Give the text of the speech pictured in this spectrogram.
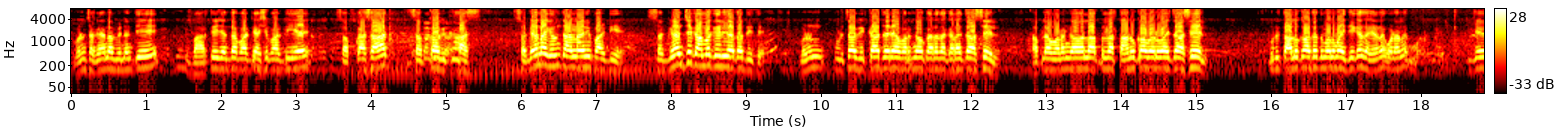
म्हणून सगळ्यांना विनंती आहे की भारतीय जनता पार्टी अशी पार्टी आहे सबका साथ सबका विकास. सगळ्यांना घेऊन चालणारी पार्टी आहे. सगळ्यांची कामं केली जातात इथे. म्हणून पुढचा विकास जर या वरणगाव करायचा करायचा असेल आपल्या वरणगावाला आपल्याला तालुका बनवायचा असेल पूर्वी तालुका होता तुम्हाला माहिती आहे का सगळ्यांना कोणाला? जे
